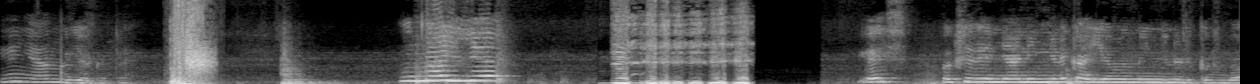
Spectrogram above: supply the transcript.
ഇനി ഞാൻ നോക്കട്ടെ ഒന്നല്ല യെസ് പക്ഷെ ഞാൻ ഇങ്ങനെ കയ്യിൽ നിന്ന് ഇങ്ങനെ എടുക്കുമ്പോ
